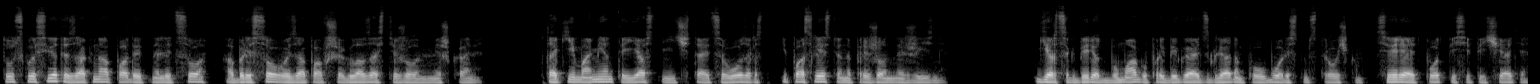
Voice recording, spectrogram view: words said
Тусклый свет из окна падает на лицо, обрисовывая запавшие глаза с тяжелыми мешками. В такие моменты явственно читается возраст и последствия напряженной жизни. Герцог берет бумагу, пробегает взглядом по убористым строчкам, сверяет подписи, печати.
